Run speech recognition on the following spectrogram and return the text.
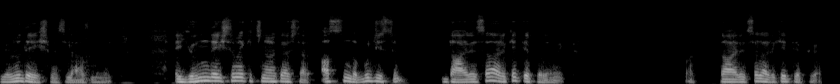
Yönü değişmesi lazım demektir. E, yönünü değiştirmek için arkadaşlar aslında bu cisim dairesel hareket yapıyor demektir. Bak dairesel hareket yapıyor.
